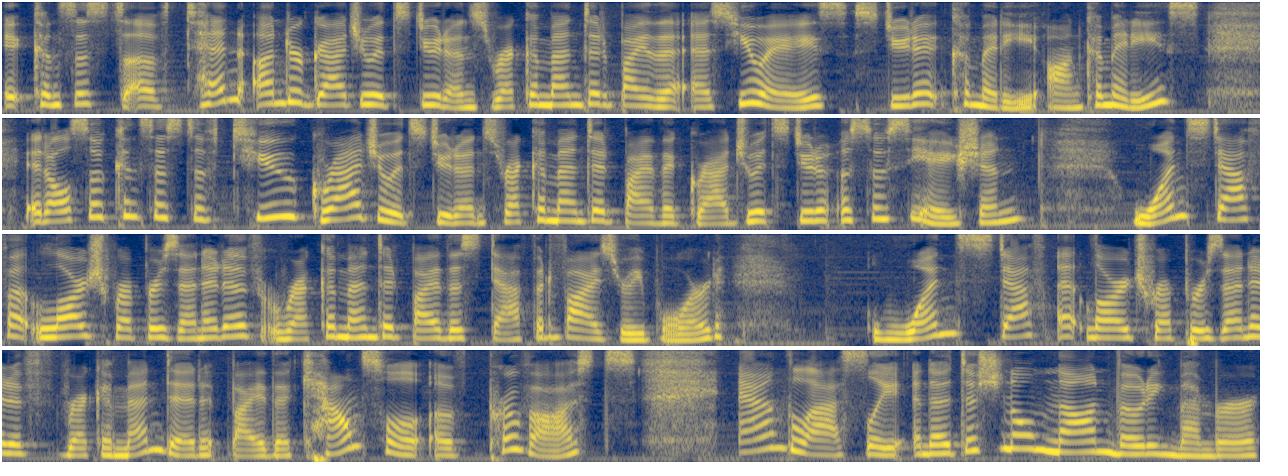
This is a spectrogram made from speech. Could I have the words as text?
It consists of 10 undergraduate students recommended by the SUA's Student Committee on Committees. It also consists of two graduate students recommended by the Graduate Student Association, one staff at large representative recommended by the Staff Advisory Board, one staff at large representative recommended by the Council of Provosts, and lastly, an additional non voting member,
